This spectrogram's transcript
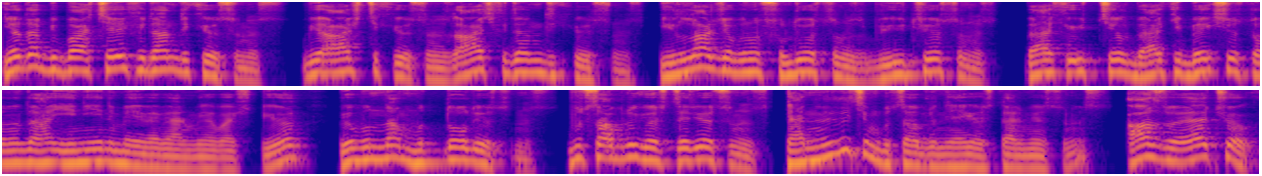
Ya da bir bahçeye fidan dikiyorsunuz. Bir ağaç dikiyorsunuz. Ağaç fidanı dikiyorsunuz. Yıllarca bunu suluyorsunuz, büyütüyorsunuz. Belki 3 yıl, belki 5 yıl sonra daha yeni yeni meyve vermeye başlıyor ve bundan mutlu oluyorsunuz. Bu sabrı gösteriyorsunuz. Kendiniz için bu sabrı niye göstermiyorsunuz? Az veya çok.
